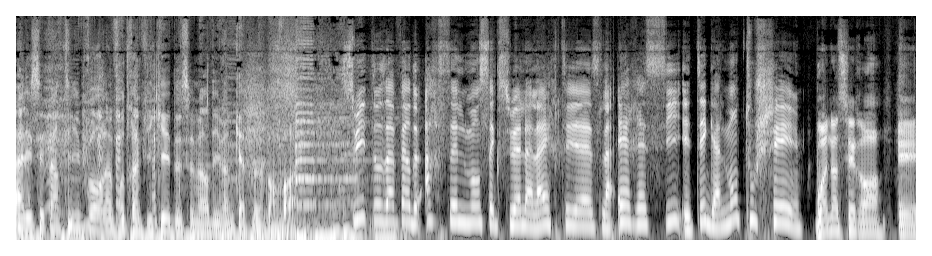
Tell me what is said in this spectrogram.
Allez, c'est parti pour l'info trafiquée de ce mardi 24 novembre. Suite aux affaires de harcèlement sexuel à la RTS, la RSI est également touchée. Buonasera e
